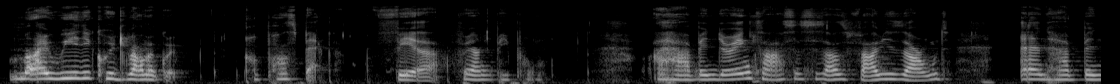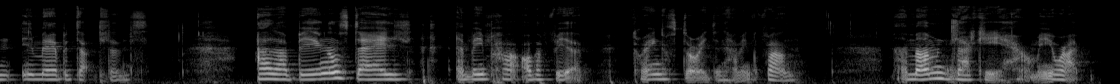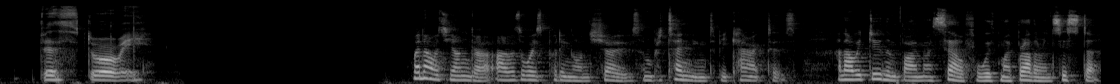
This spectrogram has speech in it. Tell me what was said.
my really cool drama group called Prospect Theatre for Young People. I have been doing classes since I was five years old and have been in many productions. I love being on stage and being part of a theatre, creating stories and having fun. My mum and Jackie helped me write this story. When I was younger, I was always putting on shows and pretending to be characters, and I would do them by myself or with my brother and sister.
